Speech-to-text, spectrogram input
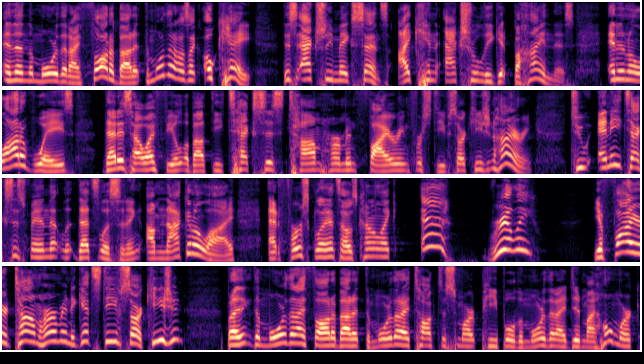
and then the more that I thought about it, the more that I was like, okay, this actually makes sense. I can actually get behind this. And in a lot of ways, that is how I feel about the Texas Tom Herman firing for Steve Sarkisian hiring. To any Texas fan that that's listening, I'm not to lie. At first glance, I was kind of like, eh, Really? You fired Tom Herman to get Steve Sarkisian? But I think the more that I thought about it, the more that I talked to smart people, the more that I did my homework,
